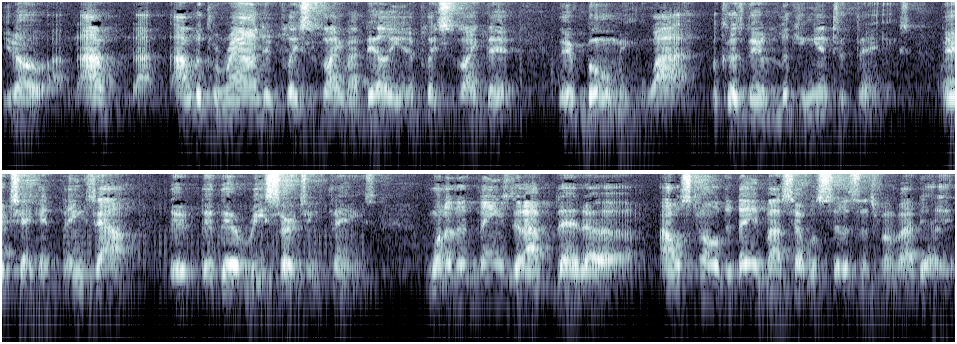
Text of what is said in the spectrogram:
You know, I, I, I look around at places like Vidalia and places like that. They're booming. Why? Because they're looking into things. They're checking things out. They're, they're, researching things. One of the things that I, that uh, I was told today by several citizens from Vidalia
